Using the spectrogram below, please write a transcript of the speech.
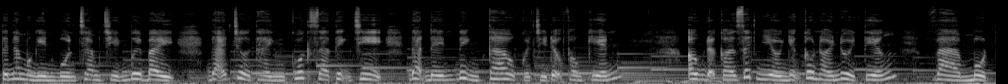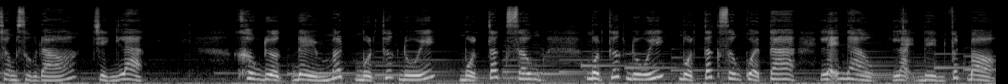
tới năm 1497 đã trở thành quốc gia thịnh trị, đạt đến đỉnh cao của chế độ phong kiến. Ông đã có rất nhiều những câu nói nổi tiếng và một trong số đó chính là không được để mất một thước núi, một tấc sông, một thước núi, một tấc sông của ta, lẽ nào lại nên vứt bỏ.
